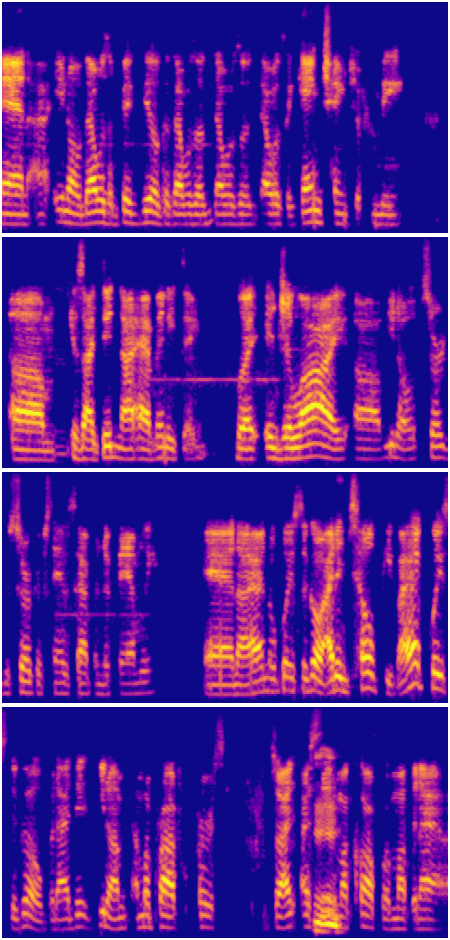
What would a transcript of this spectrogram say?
and I, you know that was a big deal because that was a that was a that was a game changer for me because um, mm. I did not have anything. But in July, uh, you know, certain circumstances happened to family, and I had no place to go. I didn't tell people I had place to go, but I did. You know, I'm, I'm a prideful person, so I, I stayed mm-hmm. in my car for a month and a half.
